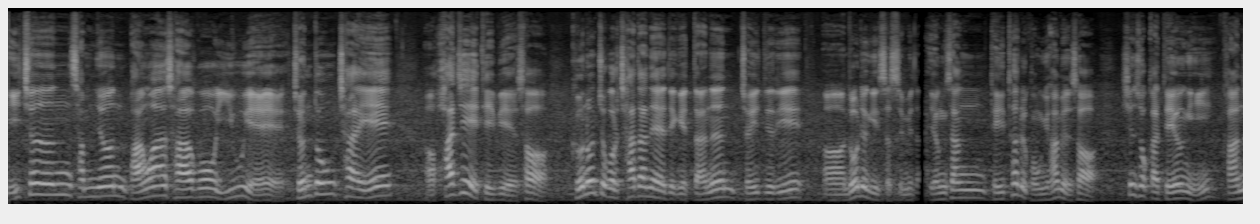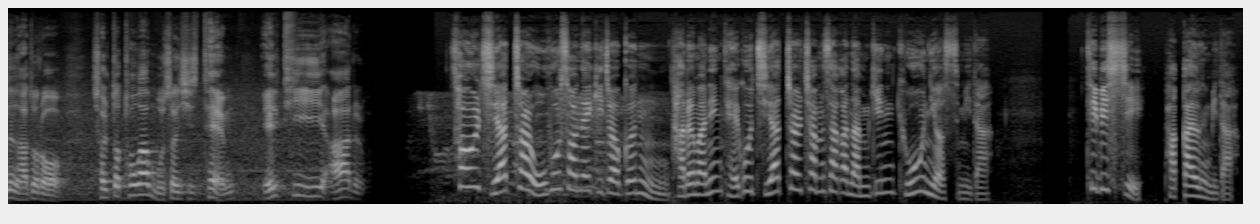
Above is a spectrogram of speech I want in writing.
2003년 방화 사고 이후에 전동차의 어, 화재에 대비해서 근원적으로 차단해야 되겠다는 저희들이 어, 노력이 있었습니다. 영상 데이터를 공유하면서 신속한 대응이 가능하도록 철도 통합 무선 시스템 LTER을 서울 지하철 5호선의 기적은 다름 아닌 대구 지하철 참사가 남긴 교훈이었습니다. TBC 박가영입니다.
